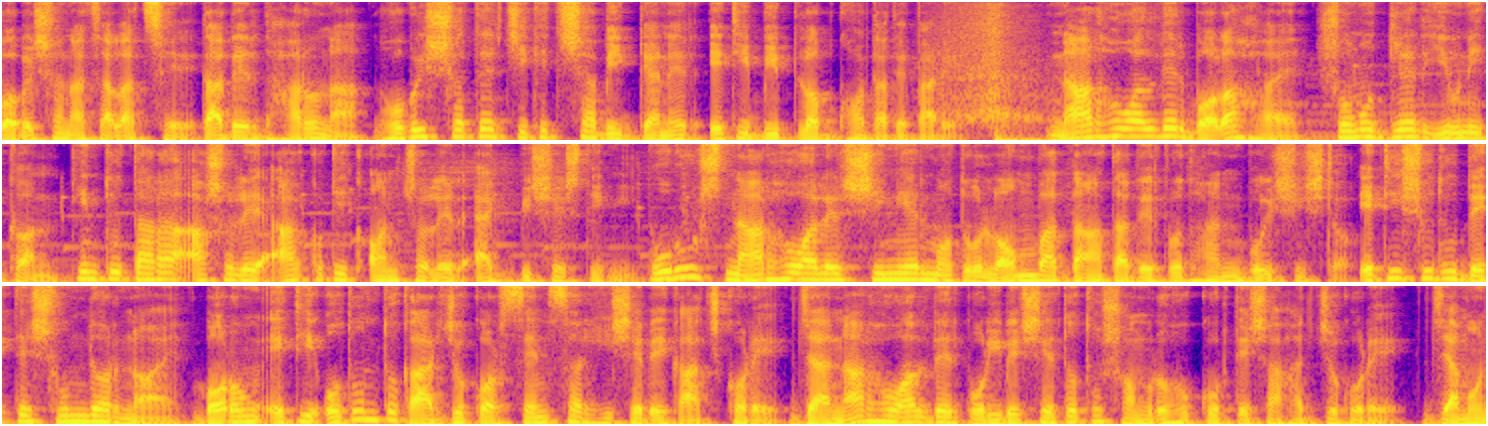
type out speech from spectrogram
গবেষণা চালাচ্ছে, তাদের ধারণা ভবিষ্যতের চিকিৎসা বিজ্ঞানের এটি বিপ্লব ঘটাতে পারে। নারহওয়ালদের বলা হয়, সমুদ্রের ইউনিকর্ন, কিন্তু তারা আসলে আর্কটিক অঞ্চলের এক বিশেষ তিনি। পুরুষ নারহওয়ালের শিংয়ের মতো লম্বা দাঁত তাদের প্রধান বৈশিষ্ট্য। এটি শুধু দেখতে সুন্দর নয়, বরং এটি অত্যন্ত কার্যকর সেন্সর হিসেবে কাজ করে, যা নারহওয়ালদের পরিবেশে তথ্য সংগ্রহ করতে সাহায্য করে, যেমন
